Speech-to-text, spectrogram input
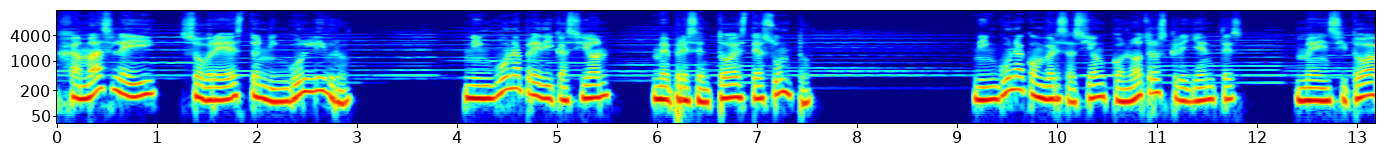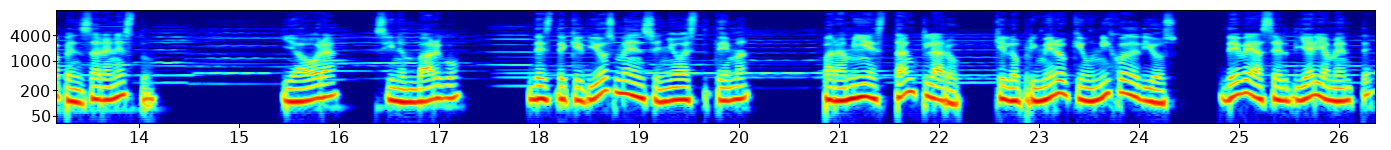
Jamás leí sobre esto en ningún libro. Ninguna predicación me presentó este asunto. Ninguna conversación con otros creyentes me incitó a pensar en esto. Y ahora, sin embargo, desde que Dios me enseñó este tema, para mí es tan claro que lo primero que un hijo de Dios debe hacer diariamente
